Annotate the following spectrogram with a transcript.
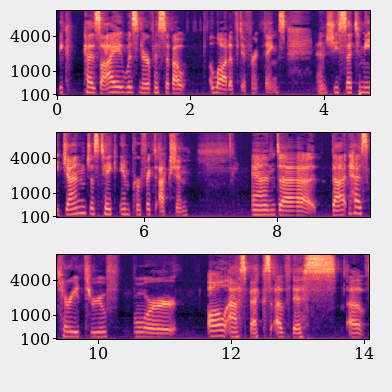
because I was nervous about a lot of different things. And she said to me, Jen, just take imperfect action. And uh, that has carried through for all aspects of this of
